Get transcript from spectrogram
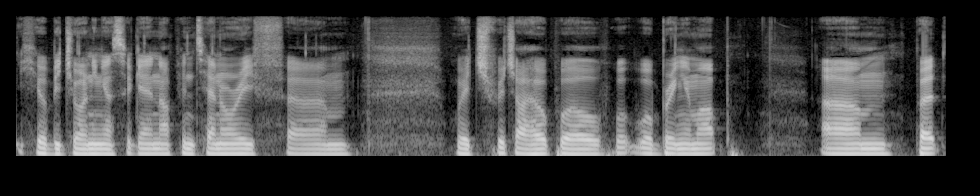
he'll be joining us again up in Tenerife, um, which which I hope will will bring him up. Um, but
